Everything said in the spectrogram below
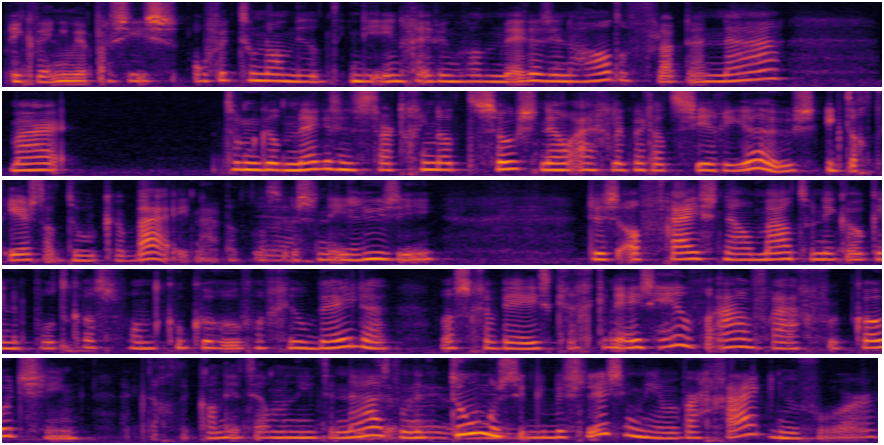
ik weet niet meer precies of ik toen al die, die ingeving van het magazine had of vlak daarna. Maar toen ik dat magazine startte, ging dat zo snel eigenlijk werd dat serieus. Ik dacht eerst, dat doe ik erbij. Nou, dat was Ja. dus een illusie. Dus al vrij snel, maar toen ik ook in de podcast van Koekeroe van Giel Belen was geweest, kreeg ik ineens heel veel aanvragen voor coaching. Ik dacht, ik kan dit helemaal niet ernaast doen. En toen moest ik die beslissing nemen. Waar ga ik nu voor?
